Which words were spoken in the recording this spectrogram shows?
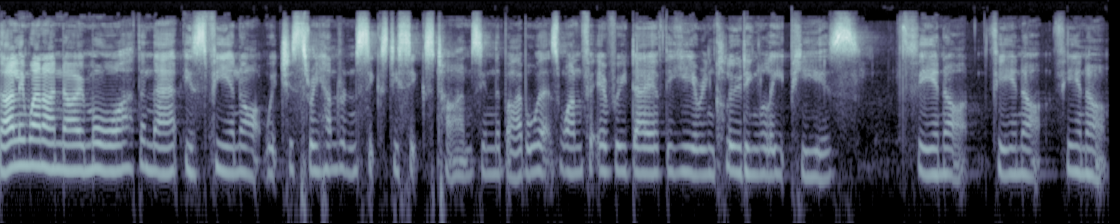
The only one I know more than that is fear not, which is 366 times in the Bible. That's one for every day of the year, including leap years. Fear not, fear not, fear not.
